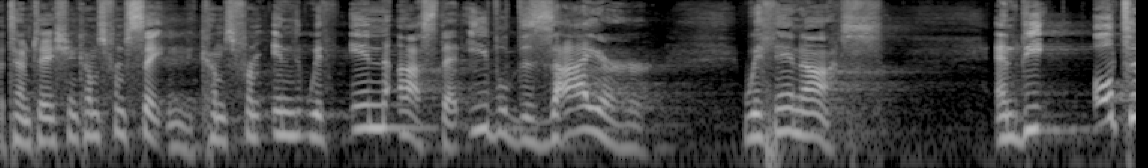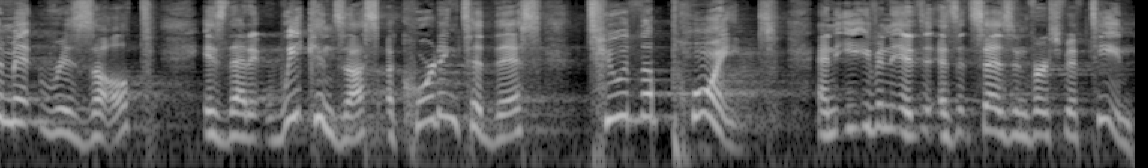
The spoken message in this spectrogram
A temptation comes from Satan. It comes from in, within us, that evil desire within us. And the ultimate result is that it weakens us according to this to the point and even as it says in verse 15,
